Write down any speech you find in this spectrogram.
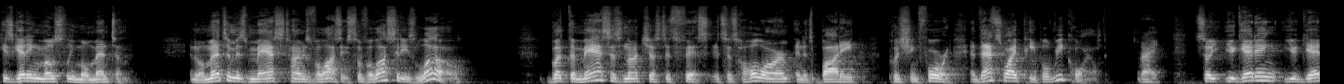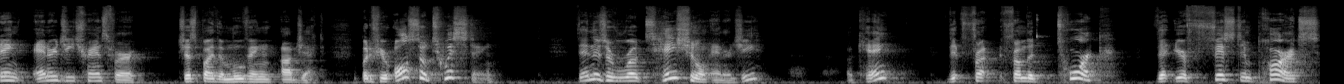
He's getting mostly momentum, and the momentum is mass times velocity. So velocity is low, but the mass is not just his fist; it's his whole arm and its body pushing forward, and that's why people recoil. Right. So you're getting you're getting energy transfer just by the moving object. But if you're also twisting, then there's a rotational energy, okay, that from, from the torque that your fist imparts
